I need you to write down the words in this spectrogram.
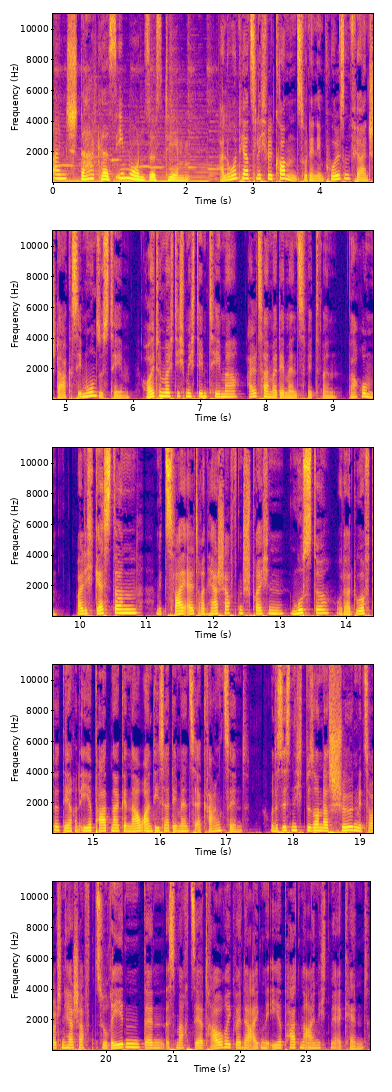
ein starkes Immunsystem. Hallo und herzlich willkommen zu den Impulsen für ein starkes Immunsystem. Heute möchte ich mich dem Thema Alzheimer-Demenz widmen. Warum? weil ich gestern mit zwei älteren Herrschaften sprechen musste oder durfte, deren Ehepartner genau an dieser Demenz erkrankt sind. Und es ist nicht besonders schön, mit solchen Herrschaften zu reden, denn es macht sehr traurig, wenn der eigene Ehepartner einen nicht mehr erkennt.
